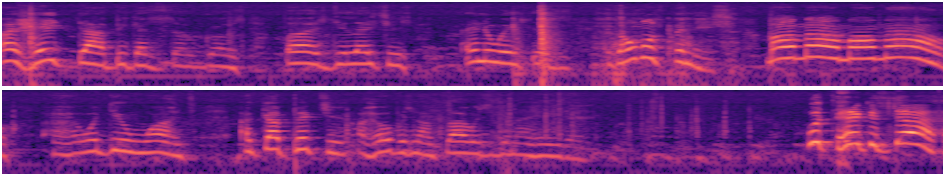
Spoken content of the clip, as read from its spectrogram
I hate that because it's so gross, but it's delicious. Anyways, it's, it's almost finished. Mama, Mama! Uh, what do you want? I got pictures. I hope it's not flowers again. I hate it. What the heck is that?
